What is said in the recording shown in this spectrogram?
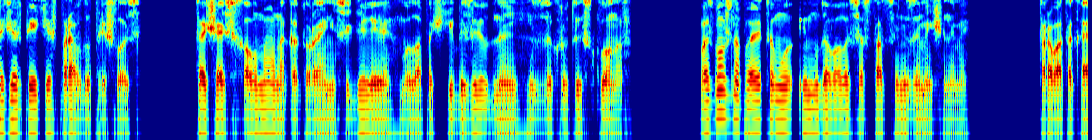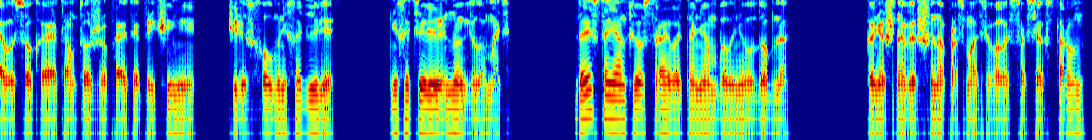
Потерпеть и вправду пришлось. Та часть холма, на которой они сидели, была почти безлюдной из-за крутых склонов. Возможно, поэтому им удавалось остаться незамеченными. Трава такая высокая, там тоже по этой причине через холм не ходили, не хотели ноги ломать. Да и стоянки устраивать на нем было неудобно. Конечно, вершина просматривалась со всех сторон,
